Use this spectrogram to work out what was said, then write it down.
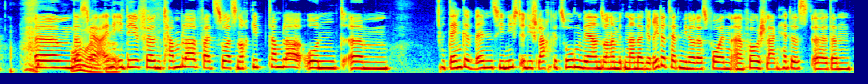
ähm, oh das wäre eine Idee für einen Tumblr, falls sowas noch gibt, Tumblr. Und ähm, denke, wenn sie nicht in die Schlacht gezogen wären, sondern miteinander geredet hätten, wie du das vorhin äh, vorgeschlagen hättest, äh, dann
